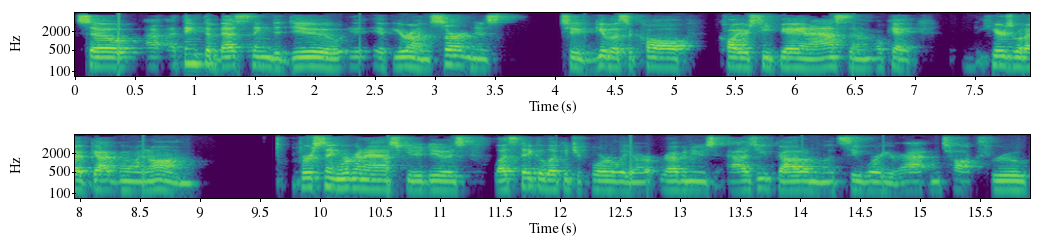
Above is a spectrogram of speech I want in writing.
So I think the best thing to do if you're uncertain is to give us a call, call your CPA and ask them, okay, here's what I've got going on. First thing we're going to ask you to do is let's take a look at your quarterly revenues as you've got them. Let's see where you're at and talk through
